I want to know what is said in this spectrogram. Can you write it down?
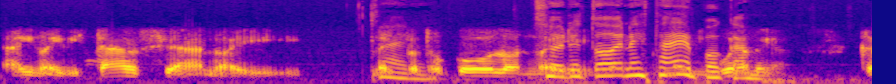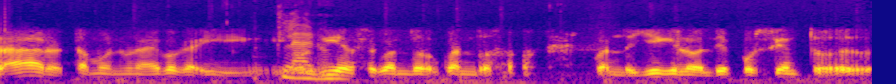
ahí no hay distancia, no hay, protocolos. Sobre todo en esta época. Claro, estamos en una época y, olvídense cuando cuando cuando llegue lo del 10%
